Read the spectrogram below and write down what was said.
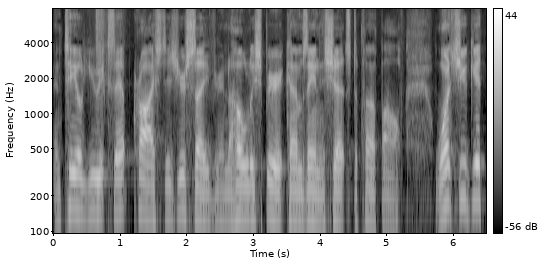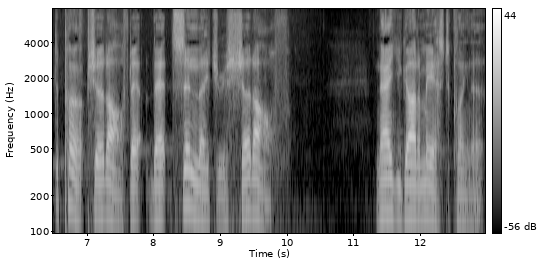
until you accept Christ as your Savior and the Holy Spirit comes in and shuts the pump off. Once you get the pump shut off, that, that sin nature is shut off. Now you got a mess to clean up.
